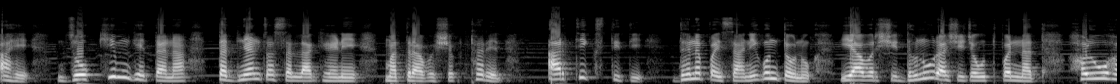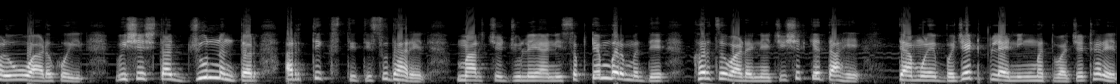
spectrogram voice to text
आहे. जोखीम घेताना तज्ज्ञांचा सल्ला घेणे मात्र आवश्यक ठरेल. आर्थिक स्थिती धन पैसा आणि गुंतवणूक यावर्षी धनु राशीच्या उत्पन्नात हळूहळू वाढ होईल. विशेषतः जून नंतर आर्थिक स्थिती सुधारेल. मार्च जुलै आणि सप्टेंबरमध्ये खर्च वाढण्याची शक्यता आहे. त्यामुळे बजेट प्लॅनिंग महत्त्वाचे ठरेल.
